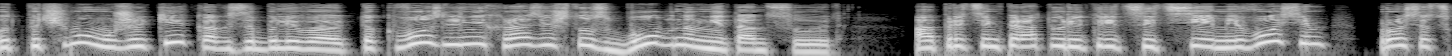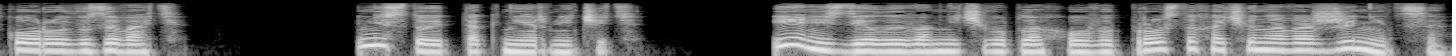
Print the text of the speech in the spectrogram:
Вот почему мужики, как заболевают, так возле них разве что с бубном не танцуют, а при температуре 37,8 просят скорую вызывать. Не стоит так нервничать. Я не сделаю вам ничего плохого, просто хочу на вас жениться.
